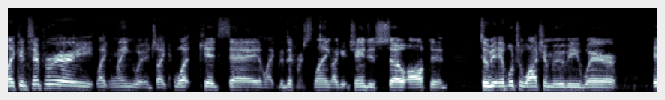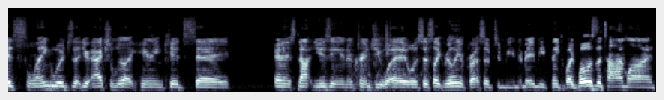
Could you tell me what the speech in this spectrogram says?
like contemporary like language, like what kids say and like the different slang, like it changes so often. To be able to watch a movie where it's language that you're actually like hearing kids say and it's not using it in a cringy way it was just like really impressive to me and it made me think like what was the timeline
